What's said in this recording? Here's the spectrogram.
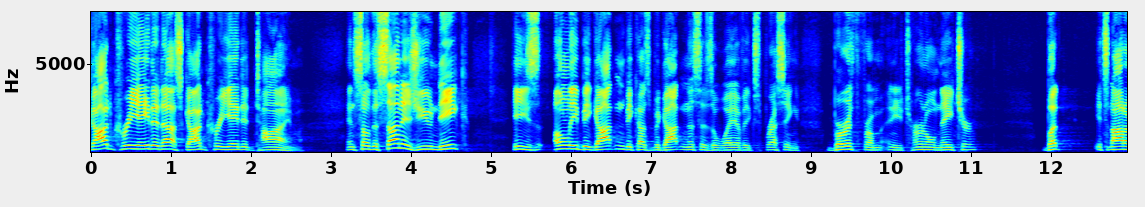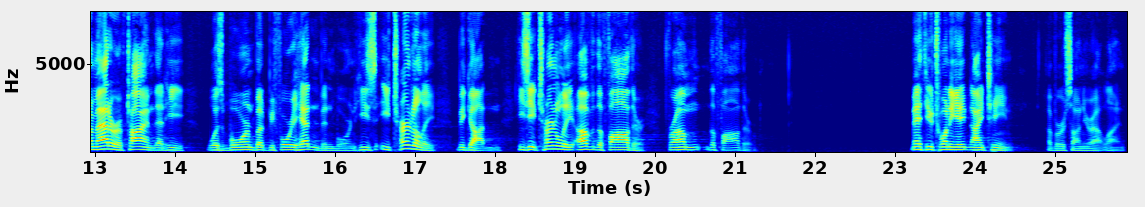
God created us, God created time. And so the Son is unique. He's only begotten because begottenness is a way of expressing birth from an eternal nature. But it's not a matter of time that he was born, but before he hadn't been born. He's eternally begotten. He's eternally of the Father, from the Father. Matthew 28 19, a verse on your outline.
